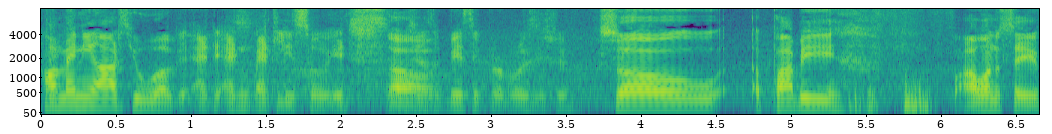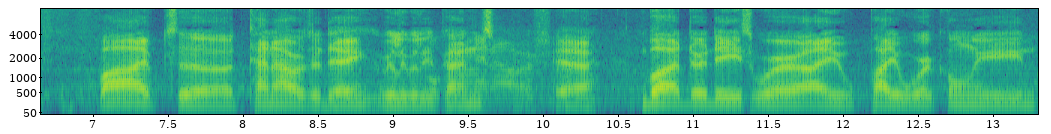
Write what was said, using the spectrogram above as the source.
How many hours you work at, at, at least? So it's oh. just a basic proposition. So uh, probably, I want to say five to ten hours a day. Really, really okay, depends. Hours, yeah. But there are days where I probably work only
